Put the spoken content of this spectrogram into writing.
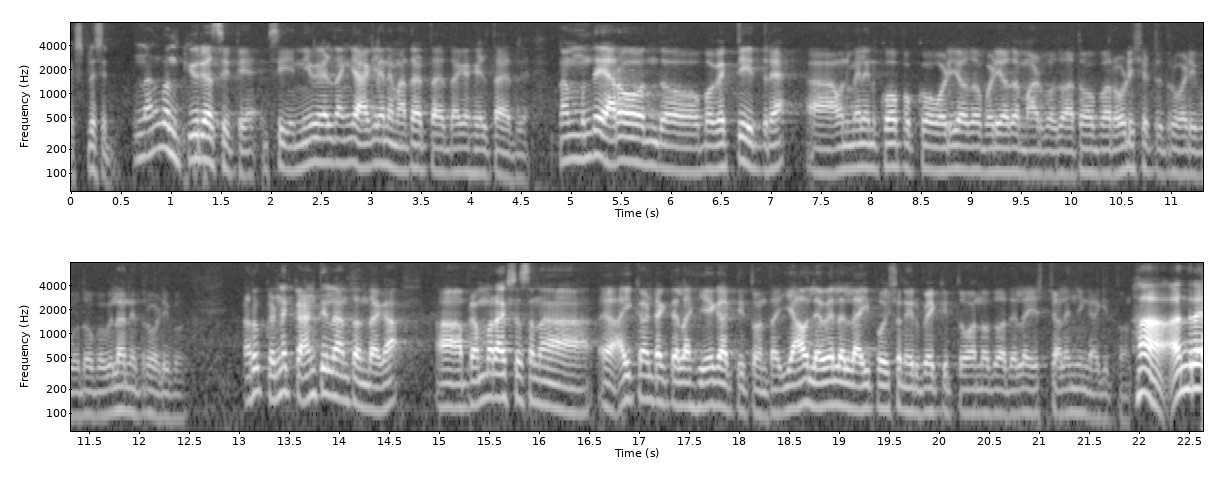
explicit ನನಗೊಂದು ಕ್ಯೂರಿಯಾಸಿಟಿ ಸಿ ನೀವು ಹೇಳ್ದಂಗೆ ಆಗ್ಲೇ ಮಾತಾಡ್ತಾ ಇದ್ದಾಗ ಹೇಳ್ತಾ ಇದ್ರಿ. ನಮ್ಮ ಮುಂದೆ ಯಾರೋ ಒಂದು ಒಬ್ಬ ವ್ಯಕ್ತಿ ಇದ್ದರೆ ಅವನ ಮೇಲಿನ ಕೋಪಕ್ಕೋ ಹೊಡಿಯೋದೋ ಬಡಿಯೋದೋ ಮಾಡ್ಬೋದು, ಅಥವಾ ಒಬ್ಬ ರೋಡಿ ಶೀಟ್ ಇದ್ರು ಹೊಡಿಬೋದು, ಒಬ್ಬ ವಿಲನ್ ಇದ್ರು ಹೊಡಿಬೋದು. ಯಾರು ಕಣ್ಣಿಗೆ ಕಾಣ್ತಿಲ್ಲ ಅಂತಂದಾಗ ಬ್ರಹ್ಮರಾಕ್ಷಸನ ಐ ಕಾಂಟ್ಯಾಕ್ಟ್ ಎಲ್ಲ ಹೇಗಾಗ್ತಿತ್ತು ಅಂತ? ಯಾವ ಲೆವೆಲಲ್ಲಿ ಐ ಪೊಸಿಷನ್ ಇರಬೇಕಿತ್ತು ಅನ್ನೋದು ಅದೆಲ್ಲ ಎಷ್ಟು ಚಾಲೆಂಜಿಂಗ್ ಆಗಿತ್ತು ಹಾ, ಅಂದರೆ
